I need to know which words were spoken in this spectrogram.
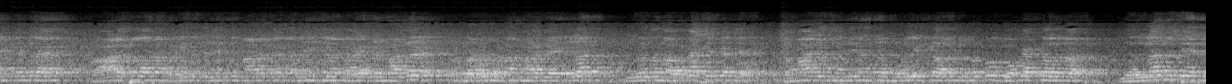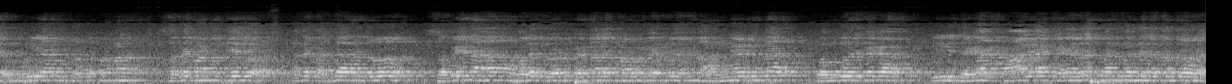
ಯಾಕಂದ್ರೆ ಭಾಳ ಸಲ ಜಯಂತಿ ಮಾಡೋಕ್ಕೆ ಅನೇಕ ಸಲ ಕಾರ್ಯಕ್ರಮ ಮಾಡಿದ್ರೆ ದೊಡ್ಡ ಪ್ರಮಾಣ ಮಾಡಬೇಕಿಲ್ಲ ಇವತ್ತೊಂದು ಅವಕಾಶ ಸಿಕ್ಕತ್ತೆ. ಸಮಾಜದ ಮಂದಿ ನಂತರ ಮೂಲಿಗೆ ತಾಲೂಕು ಗೋಕಾಕ್ ತಾಲೂಕು ಎಲ್ಲಾನು ಮೂಲಿಗೆ ಒಂದು ದೊಡ್ಡ ಪ್ರಮಾಣ ಸಭೆ ಮಾಡೋದು ಅದಕ್ಕೆ ಅಜ್ಜಾರಂದರು ಸಭೆನ ಹೊರಗೆ ದೊಡ್ಡ ಪೆಂಡಾಲಕ್ಕೆ ಮಾಡಬೇಕು. ಯಾಕಂದ್ರೆ ಹನ್ನೆರಡರಿಂದ ಒಂದೂವರೆ ತಗ ಇಲ್ಲಿ ಜಗ ಕಾಲಿಡಕ್ಕೆ ಜಾಗ ಎಲ್ಲ ಬಂದು ಬಂದಿರತ್ತಂದ್ರೆ ಅವ್ರು.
